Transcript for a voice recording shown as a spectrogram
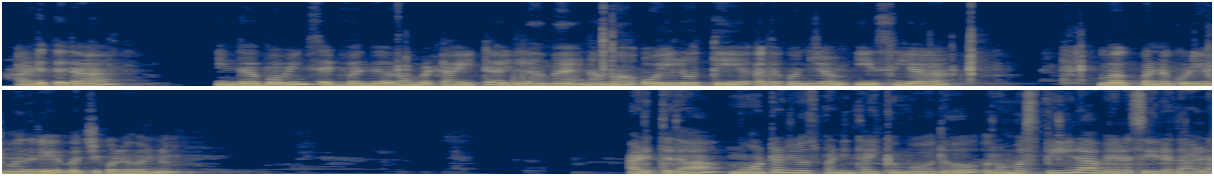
அடுத்ததாக இந்த பொவின் செட் வந்து ரொம்ப டைட்டாக இல்லாமல் நம்ம ஒயில் ஊற்றி அதை கொஞ்சம் ஈஸியாக ஒர்க் பண்ணக்கூடிய மாதிரி வச்சுக்கொள்ள வேணும் அடுத்ததாக மோட்டர் யூஸ் பண்ணி தைக்கும்போது ரொம்ப ஸ்பீடாக வேலை செய்கிறதால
